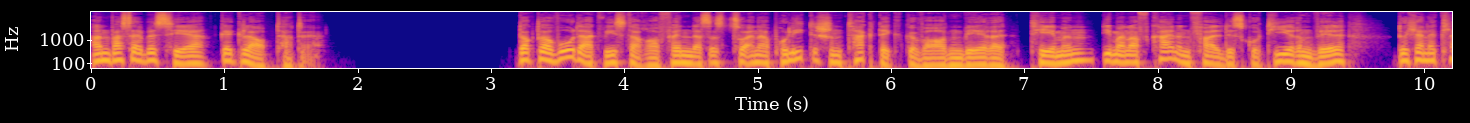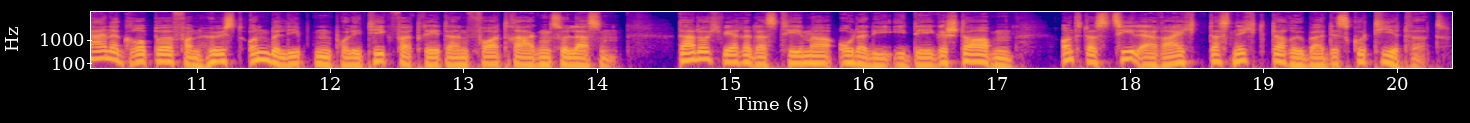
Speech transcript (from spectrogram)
an was er bisher geglaubt hatte. Dr. Wodak wies darauf hin, dass es zu einer politischen Taktik geworden wäre, Themen, die man auf keinen Fall diskutieren will, durch eine kleine Gruppe von höchst unbeliebten Politikvertretern vortragen zu lassen. Dadurch wäre das Thema oder die Idee gestorben und das Ziel erreicht, dass nicht darüber diskutiert wird.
